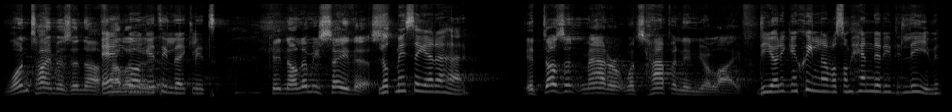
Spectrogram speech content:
One time is enough. En gång är tillräckligt. Okay, now let me say this. Låt mig säga det här. It doesn't matter what's happened in your life. Det gör ingen skillnad vad som händer i ditt liv.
